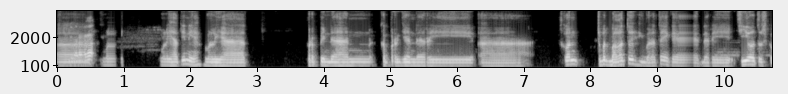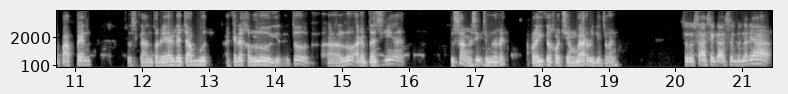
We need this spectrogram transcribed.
Eh, Gimana, Kak? mel- melihat ini ya, melihat perpindahan kepergian dari eh kan cepet banget tuh ibaratnya kayak dari Cio terus ke Papen terus ke Anthony Erga cabut akhirnya ke lu gitu itu eh, lu adaptasinya susah gak sih sebenarnya apalagi ke coach yang baru gitu kan Susah sih kak. Sebenarnya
